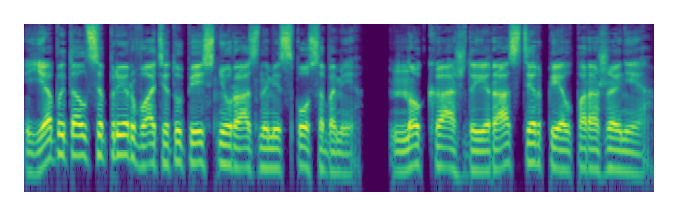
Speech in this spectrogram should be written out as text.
Я пытался прервать эту песню разными способами, но каждый раз терпел поражение.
